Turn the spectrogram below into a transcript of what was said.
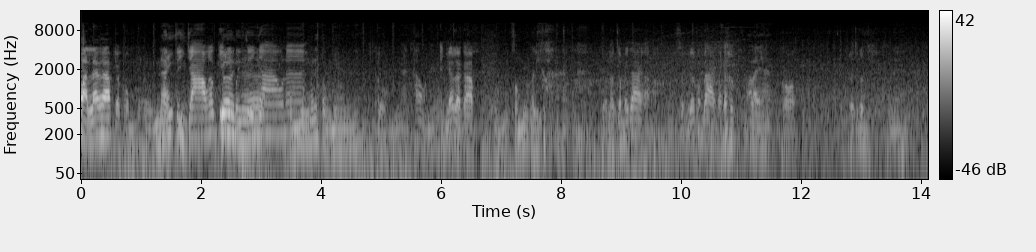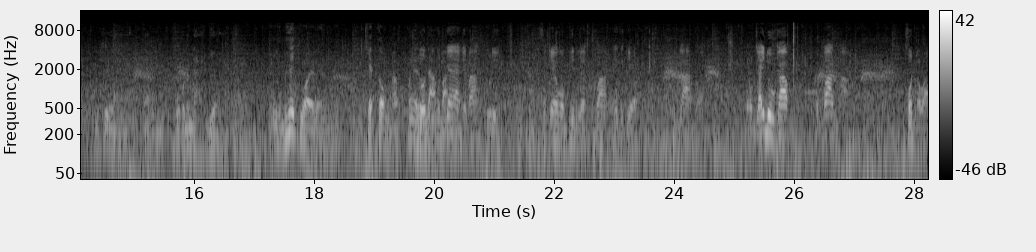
วรรค์แล้วครับครับผมโอ้โหไหนเหมือนจะยาวครับเกมนี้เหมือนจะยาวนะผมยังไม่ได้ส่งเมลเลยเนี่ยเดี๋ยวงาน เข้าเนี่ยอีกแล้วเหรอครับผมส่งเมลก่อนดีกว่าเดี๋ยวเราจะไม่ได้อะสุดเลือกต้องได้นะครับ อะไรฮะก็เราจะโดนด่าอะไรฮะมันคืออะไรแต่ผมกลัวคนนั้นด่าอย่างเดียวครับผมไม่เคยกลัวเลยครับเกลียดส่งครับไม่เคยโดนด่าคุณปากแก้เห็นปะดูดิครับสเกลผมผิดเลยว่าไม่ใช่สเกลรูปร่างเขาเดี๋ยวผมจะให้ดูครับผมวาดอะคนเอาไว้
